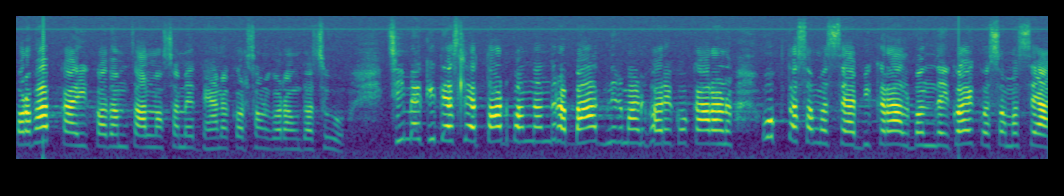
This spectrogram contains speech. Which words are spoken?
प्रभावकारी कदम चाल्न समेत ध्यान आकर्षण गराउँदछु। छिमेकी देशले तटबन्धन र बाँध निर्माण गरेको कारण उक्त समस्या विकराल बन्दै गएको समस्या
